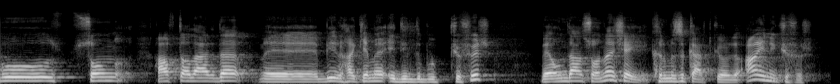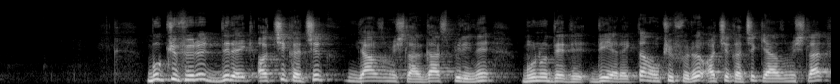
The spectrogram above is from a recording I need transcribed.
bu son haftalarda e, bir hakeme edildi bu küfür ve ondan sonra şey kırmızı kart gördü. Aynı küfür. Bu küfürü direkt açık açık yazmışlar. Gasperini bunu dedi diyerekten o küfürü açık açık yazmışlar.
